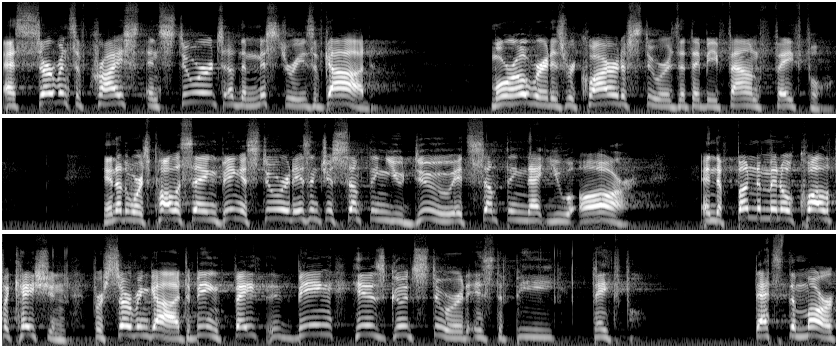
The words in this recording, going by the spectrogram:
as servants of Christ and stewards of the mysteries of God. Moreover, it is required of stewards that they be found faithful. In other words, Paul is saying being a steward isn't just something you do, it's something that you are. And the fundamental qualification for serving God, to being faith, being his good steward, is to be faithful. That's the mark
